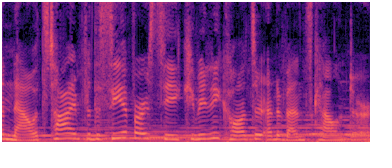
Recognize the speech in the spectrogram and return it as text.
And now it's time for the CFRC Community Concert and Events Calendar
